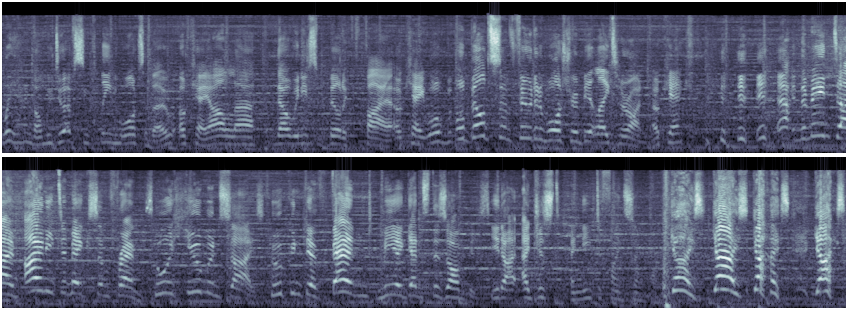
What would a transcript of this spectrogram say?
wait, hang on. We do have some clean water, though. Okay, I'll, uh... No, we need to build a fire. Okay, we'll, we'll build some food and water a bit later on, okay? In the meantime, I need to make some friends who are human sized, who can defend me against the zombies. You know, I, I just, I need to find someone. Guys, guys, guys, guys,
